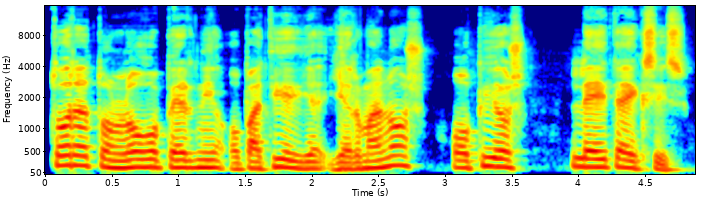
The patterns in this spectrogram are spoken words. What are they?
Τώρα τον λόγο παίρνει ο πατήρ Γερμανός ο οποίος λέει τα εξής.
